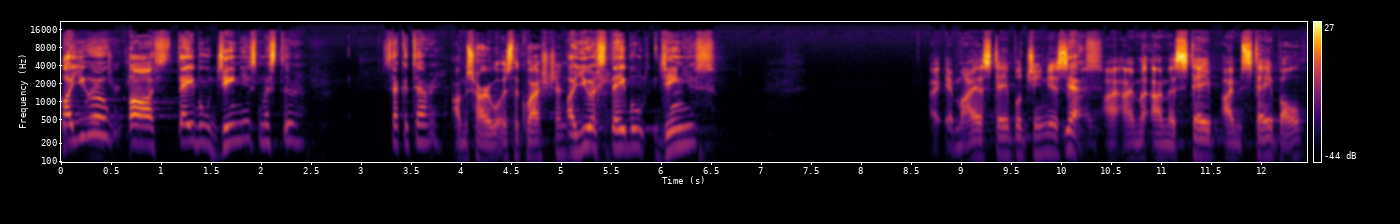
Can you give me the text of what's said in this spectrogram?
Are you a uh, stable genius, Mr. Secretary? I'm sorry, what was the question? Are you a stable genius? I- Am I a stable genius? Yes. I, I'm, I'm a sta- I'm stable,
